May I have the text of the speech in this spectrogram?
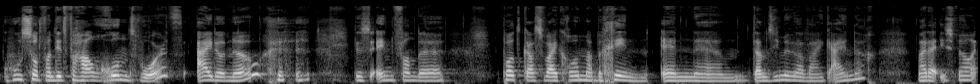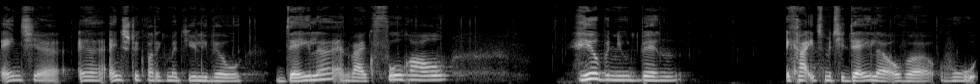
hoe, soort van dit verhaal rond wordt. I don't know. dus een van de podcasts waar ik gewoon maar begin. En um, dan zien we wel waar ik eindig. Maar er is wel eentje, uh, een stuk wat ik met jullie wil delen. En waar ik vooral heel benieuwd ben. Ik ga iets met je delen over hoe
